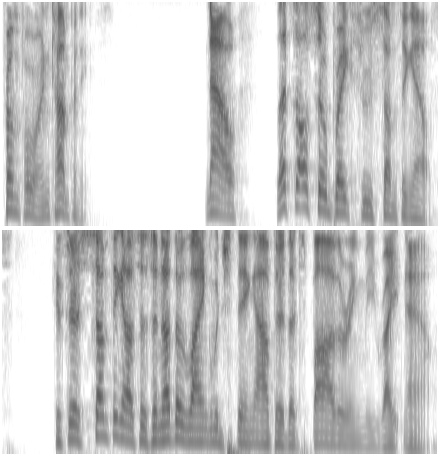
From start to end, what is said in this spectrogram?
from foreign companies. Now, let's also break through something else because there's something else. There's another language thing out there that's bothering me right now.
